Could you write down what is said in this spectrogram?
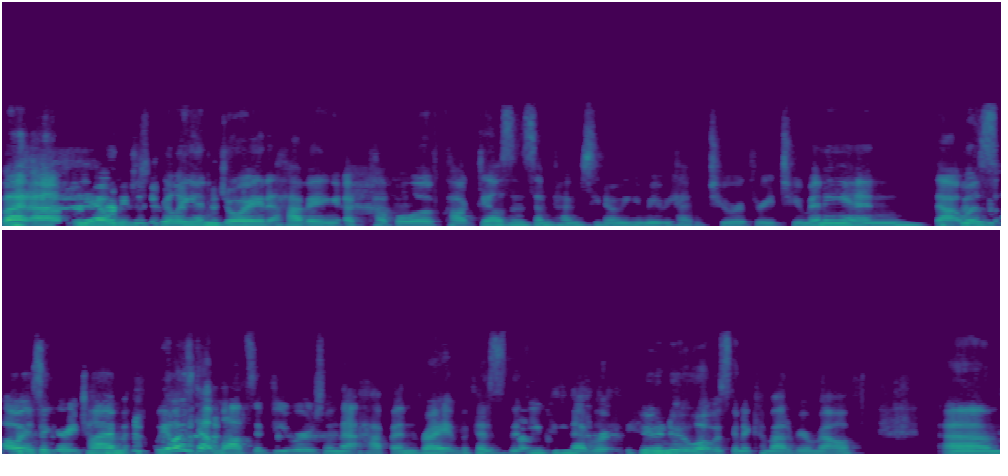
But, um, you know, we just really enjoyed having a couple of cocktails. And sometimes, you know, you maybe had two or three too many. And that was always a great time. We always got lots of viewers when that happened, right? Because you could never, who knew what was going to come out of your mouth? Um,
